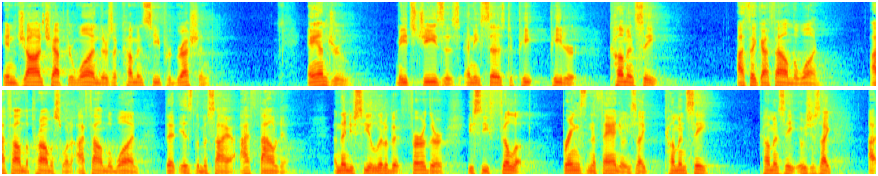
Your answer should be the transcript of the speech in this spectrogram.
in John chapter 1, there's a come and see progression. Andrew meets Jesus and he says to Peter, Come and see. I think I found the one. I found the promised one. I found the one that is the Messiah. I found him. And then you see a little bit further, you see Philip brings Nathaniel. He's like, Come and see. Come and see. It was just like, I,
